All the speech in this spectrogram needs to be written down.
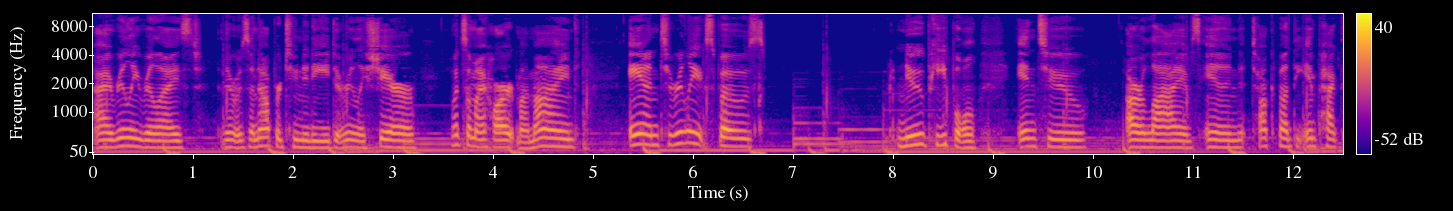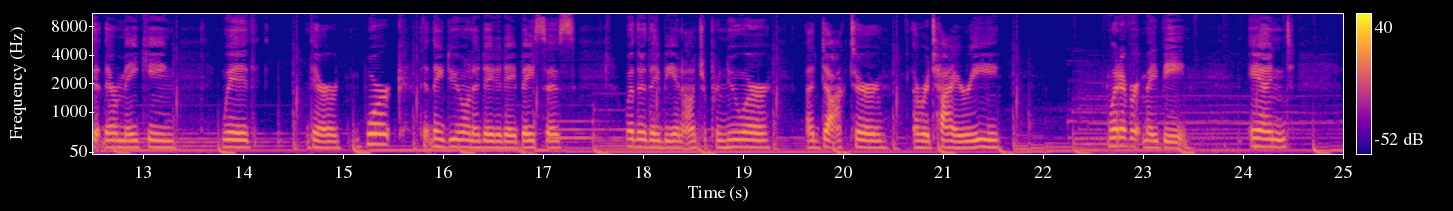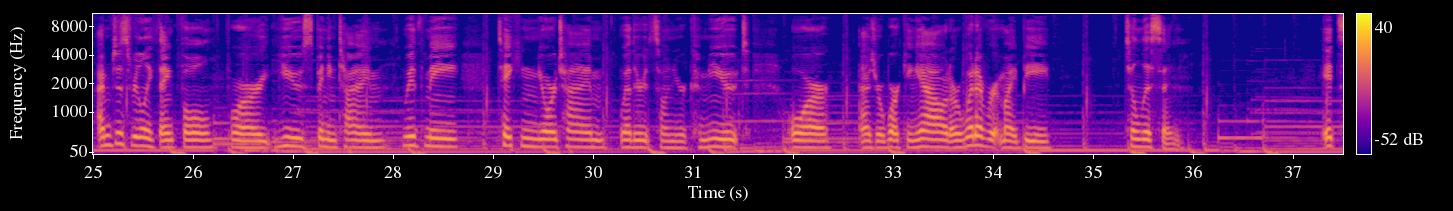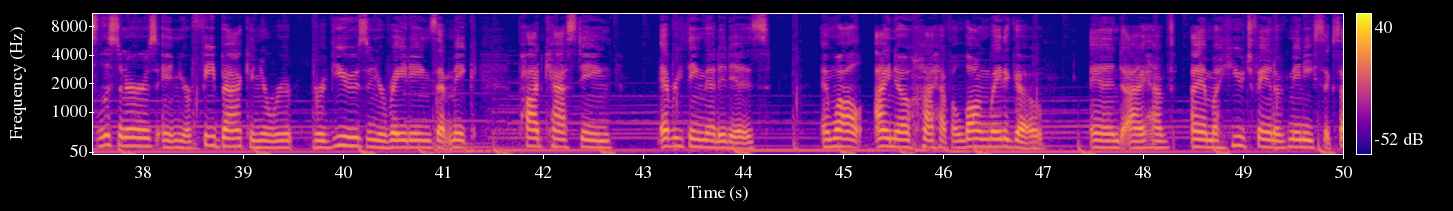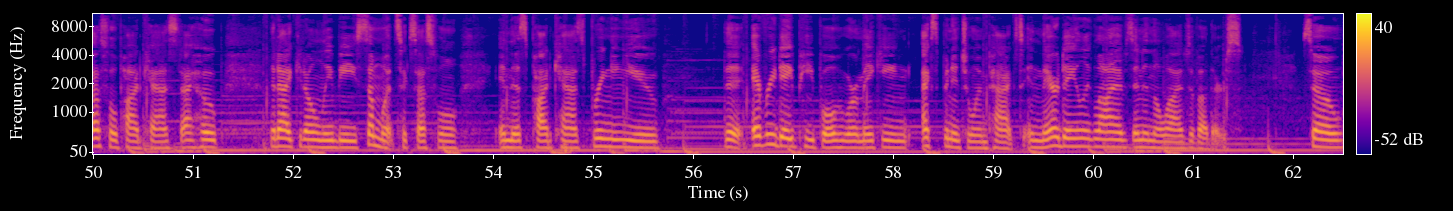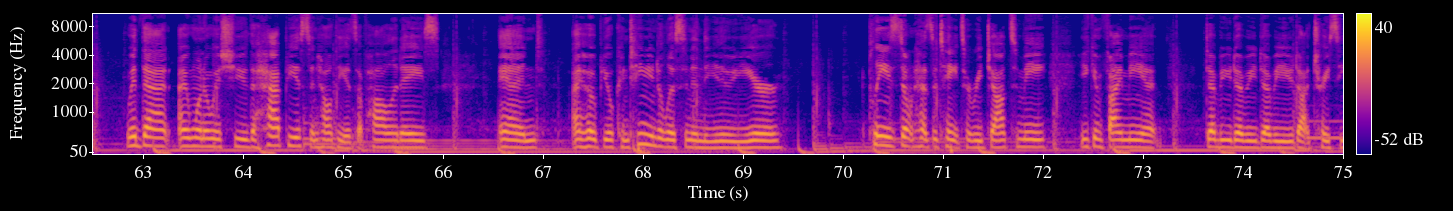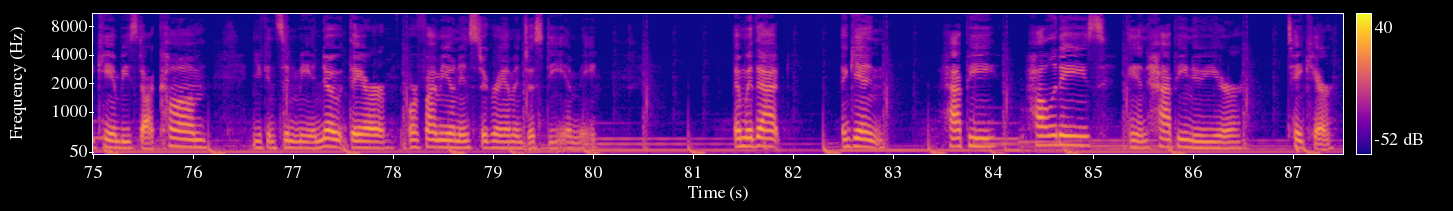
I really realized there was an opportunity to really share what's on my heart, my mind, and to really expose new people into our lives and talk about the impact that they're making with their work that they do on a day to day basis, whether they be an entrepreneur, a doctor, a retiree, whatever it may be. And I'm just really thankful for you spending time with me, taking your time, whether it's on your commute or as you're working out or whatever it might be, to listen. It's listeners and your feedback and your re- reviews and your ratings that make podcasting everything that it is. And while I know I have a long way to go, and I have I am a huge fan of many successful podcasts, I hope that I could only be somewhat successful in this podcast, bringing you the everyday people who are making exponential impacts in their daily lives and in the lives of others. So, with that, I want to wish you the happiest and healthiest of holidays, and I hope you'll continue to listen in the new year. Please don't hesitate to reach out to me. You can find me at www.tracycambies.com. You can send me a note there or find me on Instagram and just DM me. And with that, again, happy holidays and happy new year. Take care.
